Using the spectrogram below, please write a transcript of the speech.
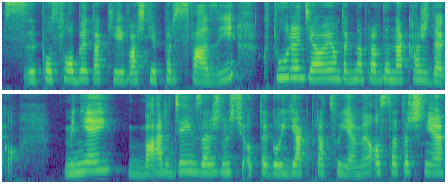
sposoby takiej właśnie perswazji, które działają tak naprawdę na każdego mniej, bardziej, w zależności od tego, jak pracujemy. Ostatecznie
